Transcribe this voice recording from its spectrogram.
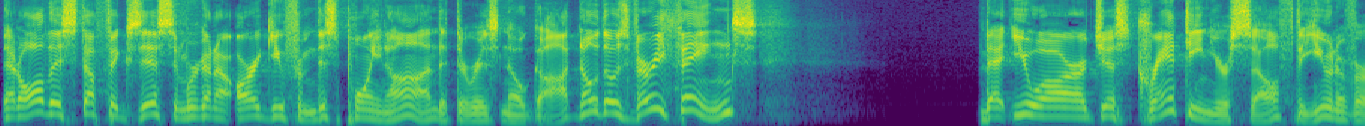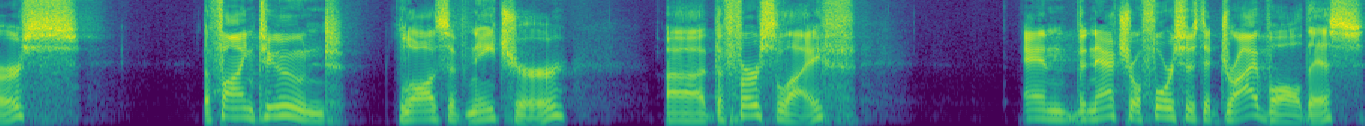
that all this stuff exists and we're going to argue from this point on that there is no God. No, those very things that you are just granting yourself, the universe, the fine tuned laws of nature, uh, the first life, and the natural forces that drive all this,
